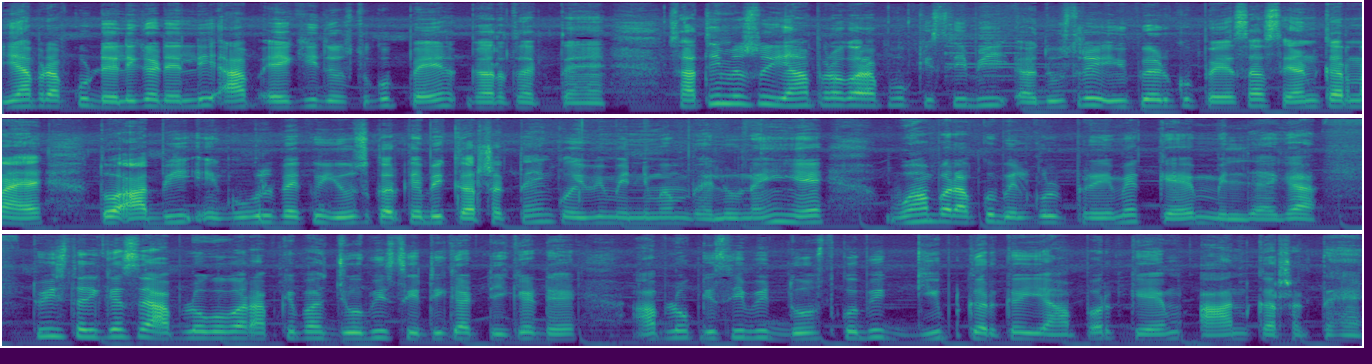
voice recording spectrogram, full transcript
यहाँ पर आपको डेली का डेली आप एक ही दोस्तों को पे कर सकते हैं। साथ ही में दोस्तों, यहाँ पर अगर आपको किसी भी दूसरे यू को पैसा सेंड करना है तो आप भी गूगल पे को यूज़ करके भी कर सकते हैं, कोई भी मिनिमम वैल्यू नहीं है, वहाँ पर आपको बिल्कुल फ्री में कैब मिल जाएगा। तो इस तरीके से आप लोग अगर आपके पास जो भी सिटी का टिकट है, आप लोग किसी भी दोस्त को भी गिफ्ट करके यहाँ पर कैम ऑन कर सकते हैं।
